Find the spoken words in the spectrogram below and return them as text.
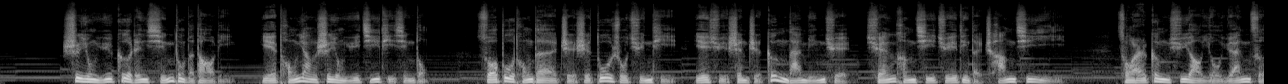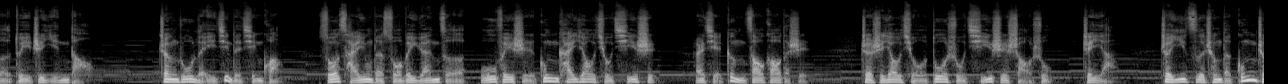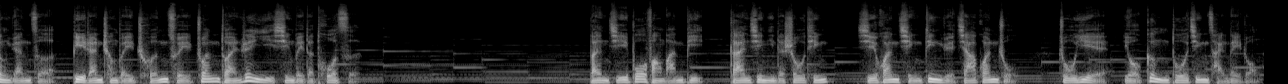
适用于个人行动的道理，也同样适用于集体行动。所不同的只是，多数群体也许甚至更难明确权衡其决定的长期意义，从而更需要有原则对之引导。正如累进的情况，所采用的所谓原则，无非是公开要求歧视，而且更糟糕的是，这是要求多数歧视少数。这样，这一自称的公正原则必然成为纯粹专断任意行为的托词。本集播放完毕，感谢您的收听。喜欢请订阅加关注，主页有更多精彩内容。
